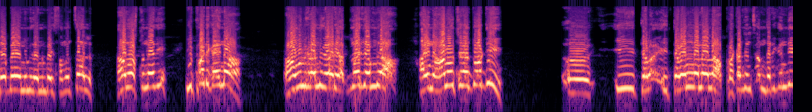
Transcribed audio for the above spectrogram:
డెబ్బై ఎనిమిది ఎనభై సంవత్సరాలు కావస్తున్నది. ఇప్పటికైనా రాహుల్ గాంధీ గారి ఆధ్వర్యంలో ఆయన ఆలోచనతోటి ఈ తెల ఈ తెలంగాణలో ప్రకటించడం జరిగింది.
